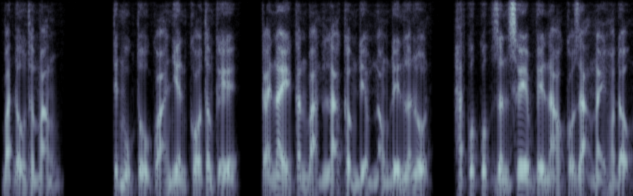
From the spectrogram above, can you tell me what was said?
bắt đầu thầm mắng. Tiết mục tổ quả nhiên có tâm kế, cái này căn bản là cầm điểm nóng đến lẫn lộn, hát quốc quốc dân CP nào có dạng này hoạt động.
